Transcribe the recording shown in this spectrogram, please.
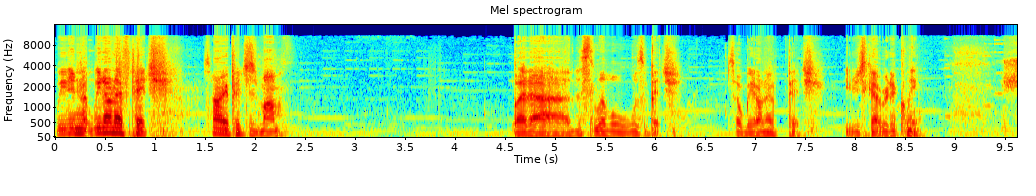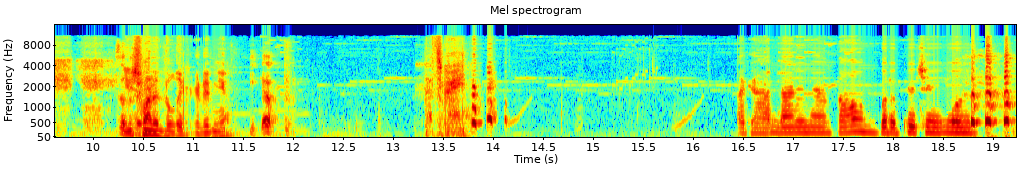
We didn't. We don't have pitch. Sorry, pitch's mom. But uh, this level was a pitch, so we don't have pitch. You just got rid of clean. You just wanted the liquor, didn't you? Yep. That's great. I got 99 problems, but a pitch ain't one.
